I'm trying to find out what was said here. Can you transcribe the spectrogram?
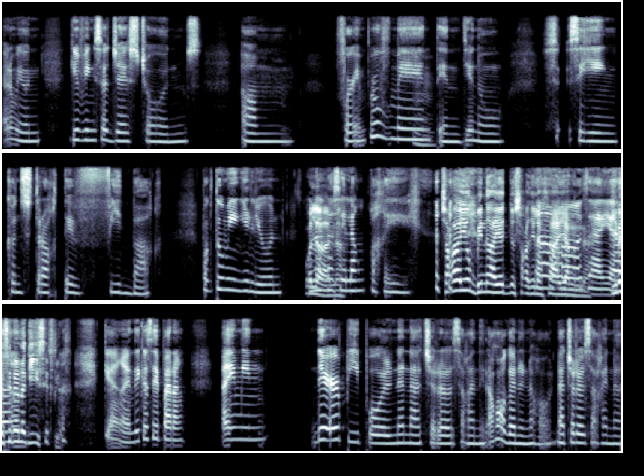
alam mo yun, giving suggestions, um, for improvement, Mhm. and, you know, s- seeing constructive feedback. Pag tumigil yun, wala, Wala na, na. silang pake. Tsaka yung binayad nyo sa kanila, Oo, sayang na. Hindi na sila sayang. nag-iisip eh. Kaya nga, hindi kasi parang, I mean, there are people na natural sa kanila. Ako, ganun ako. Natural sa akin na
